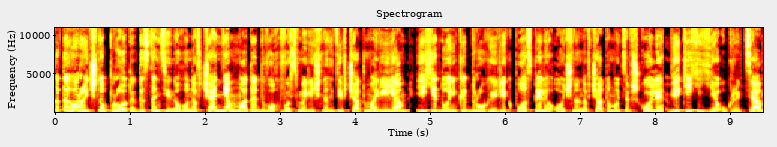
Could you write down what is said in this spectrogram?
Категорично проти дистанційного навчання мати двох восьмирічних дівчат Марія. Її доньки другий рік поспіль очно навчатимуться в школі, в якій є укриття.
